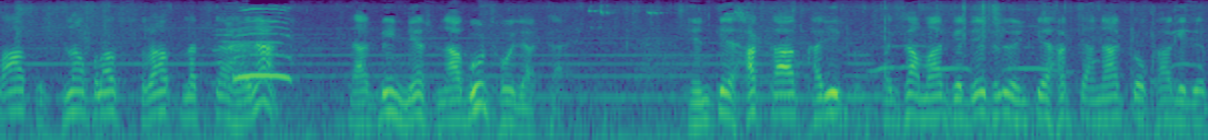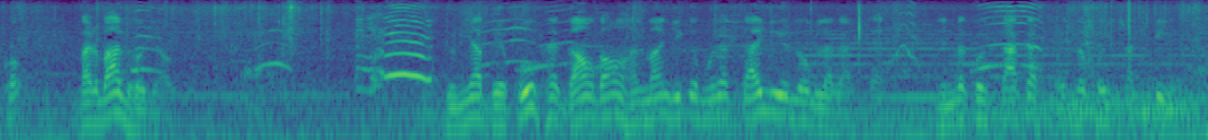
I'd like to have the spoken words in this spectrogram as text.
पाप, इतना बड़ा श्राप लगता है ना आदमी नेस नाबूद हो जाता है। इनके हक आप खरीद, पैसा मार के देख लो, इनके हक के अनाज को खा के देखो, बर्बाद हो जाओ दुनिया बेवकूफ़ है। गाँव गाँव हनुमान जी के मूर्त का लिए लोग लगाते हैं। इनमें कोई ताकत है, इनमें कोई शक्ति है।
